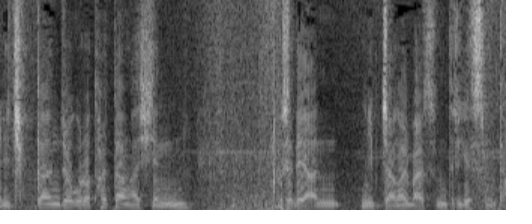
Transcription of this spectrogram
이 집단적으로 탈당하신 것에 대한 입장을 말씀드리겠습니다.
